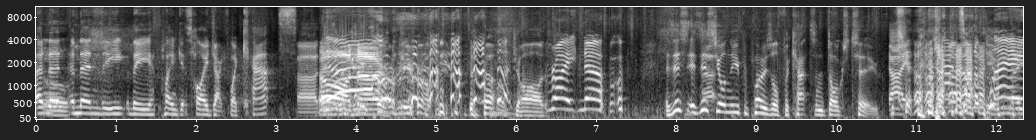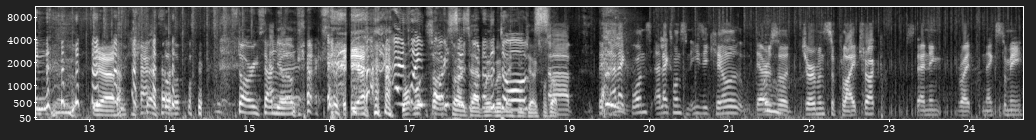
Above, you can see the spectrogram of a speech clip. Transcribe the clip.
And then, Oh. and then the, the plane gets hijacked by cats. Uh, Oh no! Terribly wrong. Oh God! Right, no. Is this is this your new proposal for cats and dogs too? Cats on a plane. Yeah, Cats on a plane. Starring Samuel L. Jackson. yeah. As What- like what- sorry, sorry, voices Deb, one of we're- the we're jokes. dogs. What's up? uh, Alex wants Alex wants an easy kill. There's a German supply truck standing right next to me.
